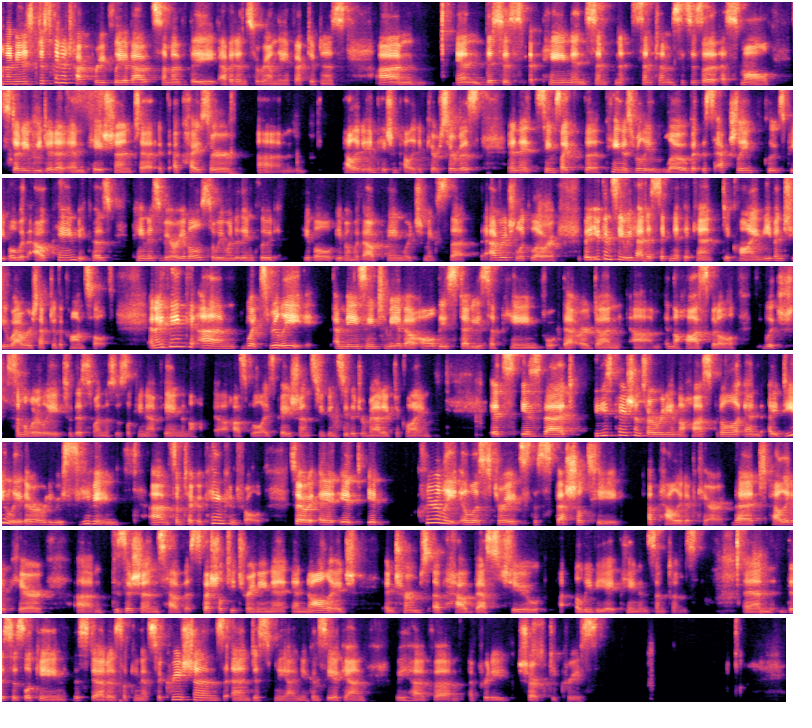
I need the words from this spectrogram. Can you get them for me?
And I mean, it's just going to talk briefly about some of the evidence around the effectiveness. Um, and this is pain and symptoms. This is a, a, small study we did at inpatient, a, a Kaiser um, palliative, inpatient palliative care service. And it seems like the pain is really low, but this actually includes people without pain because pain is variable. So we wanted to include people even without pain, which makes the, the, average look lower. But you can see we had a significant decline even two hours after the consult. And I think um, what's really amazing to me about all these studies of pain for, that are done um, in the hospital, which similarly to this one, this is looking at pain in the uh, hospitalized patients. You can see the dramatic decline. It's is that these patients are already in the hospital and ideally they're already receiving um, some type of pain control. So it, it, it clearly illustrates the specialty of palliative care, that palliative care um, physicians have specialty training and, and knowledge in terms of how best to alleviate pain and symptoms. And this is looking, this data is looking at secretions and dyspnea. And you can see again, we have um, a pretty sharp decrease.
